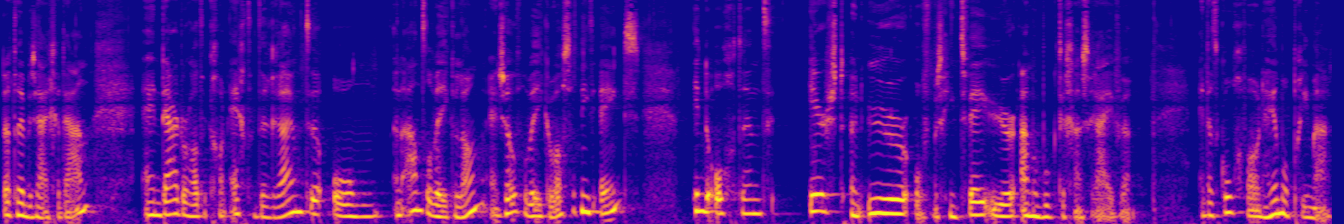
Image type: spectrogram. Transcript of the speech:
dat hebben zij gedaan. En daardoor had ik gewoon echt de ruimte om een aantal weken lang, en zoveel weken was dat niet eens, in de ochtend eerst een uur of misschien twee uur aan mijn boek te gaan schrijven. En dat kon gewoon helemaal prima,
